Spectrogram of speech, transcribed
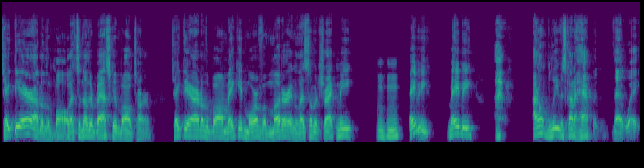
take the air out of the ball. That's another basketball term. Take the air out of the ball, make it more of a mutter and less of a track meet. Mm-hmm. Maybe, maybe. I don't believe it's going to happen that way.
